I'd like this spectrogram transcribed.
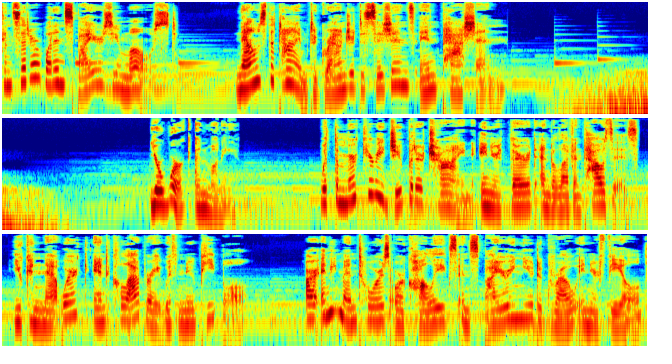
consider what inspires you most. Now's the time to ground your decisions in passion. Your work and money. With the Mercury Jupiter trine in your third and 11th houses, you can network and collaborate with new people. Are any mentors or colleagues inspiring you to grow in your field?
